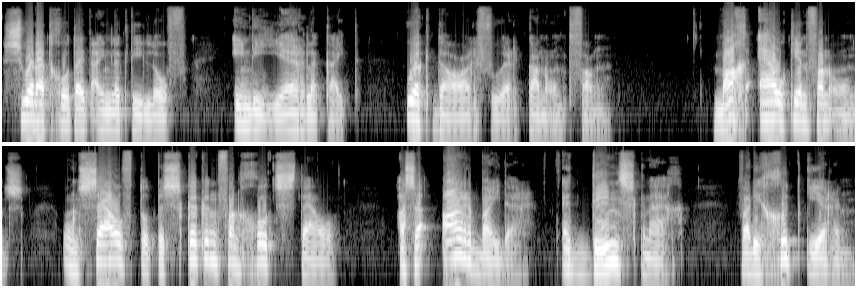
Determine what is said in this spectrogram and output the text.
sodat God uiteindelik die lof en die heerlikheid ook daarvoor kan ontvang. Mag elkeen van ons onsself tot beskikking van God stel as 'n arbeider, 'n dienskneg wat die goedkeuring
